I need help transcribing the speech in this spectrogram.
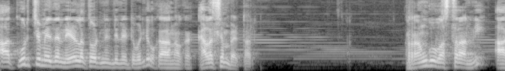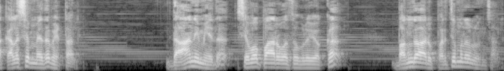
ఆ కూర్చి మీద నీళ్ళతో నిండినటువంటి ఒక ఒక కలశం పెట్టాలి. రంగు వస్త్రాన్ని ఆ కలశం మీద పెట్టాలి. దాని మీద శివపార్వతుల యొక్క బంగారు ప్రతిమలు ఉంచాలి.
